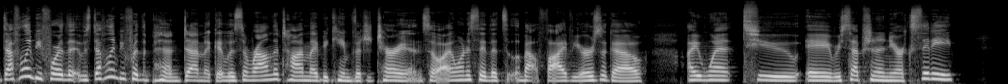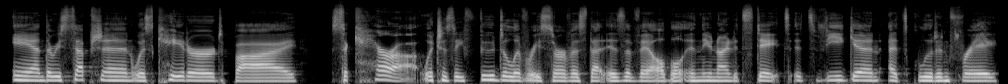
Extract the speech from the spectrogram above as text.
definitely before the it was definitely before the pandemic. It was around the time I became vegetarian. So I want to say that's about 5 years ago. I went to a reception in New York City and the reception was catered by Sakara, which is a food delivery service that is available in the United States. It's vegan, it's gluten free,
